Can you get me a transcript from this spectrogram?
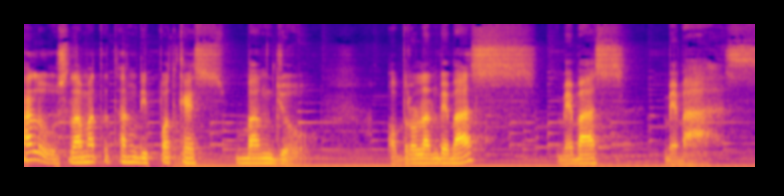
Halo, selamat datang di podcast Bang Jo. Obrolan bebas, bebas, bebas.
